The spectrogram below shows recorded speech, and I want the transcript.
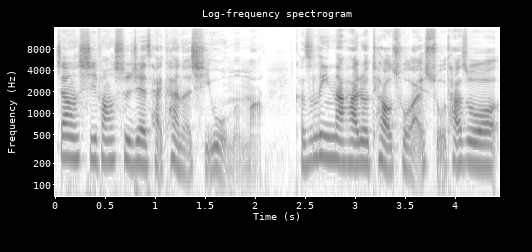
这样西方世界才看得起我们嘛。可是丽娜她就跳出来说，她说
